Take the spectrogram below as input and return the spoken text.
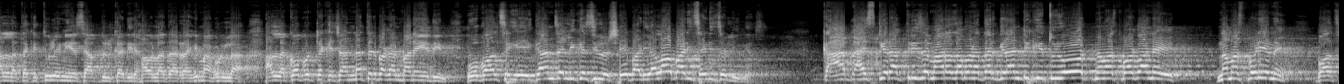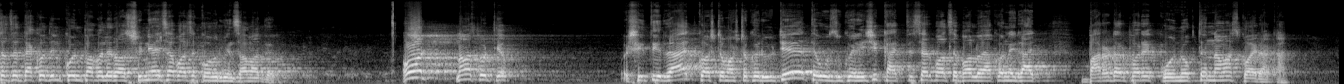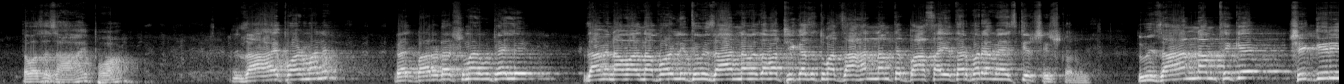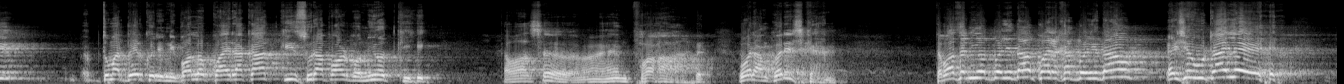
আল্লাহ তাকে তুলে নিয়েছে আব্দুল কাদির হাওলাদার রাহিমাহুল্লাহ। আল্লাহ কবরটাকে জান্নাতের বাগান বানিয়ে দিন। ও বলছে, এই গান যে লিখেছিল, সে বাড়িওয়ালাও বাড়ি ছেড়ে চলে গেছে। কার আজকে রাত্রি যে মারা যাব না, তার গ্যারান্টি কি? তুই ওঠ, নামাজ পড়বা নে। নামাজ পড়িয়ে নে। বলছে যে, দেখো দিন কোন পাগলের রস শুনে আইসা। বলছে, কবির বিনস আমাদের ওঠ, নামাজ পড়তে শীতের রাত, কষ্ট মষ্ট করে উঠে তো উজু করে এসে কাঁদতে স্যার বলছে, বলো, এখন এই রাত বারোটার পরে কোন অক্তের নামাজ কয় রাখা তো বলছে, যা হয় পড়। যা হয় পড় মানে? রাত বারোটার সময় উঠাইলে, যে আমি নামাজ না পড়লি, তুমি জাহান নামে যাবা। ঠিক আছে, তোমার জাহান নামতে বাঁচাই তারপরে আমি আজকে শেষ করব। তুমি জাহান নাম থেকে শিগগিরই তোমার বের করিনি বলো কয় রাকাত কি সুরা পড়ব নিয়ত কি? "হ্যাঁ, ওরাম করিস কেন? নিয়ত বলি দাও কয় রাখাত বলি দাও এসে উঠাইলে।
